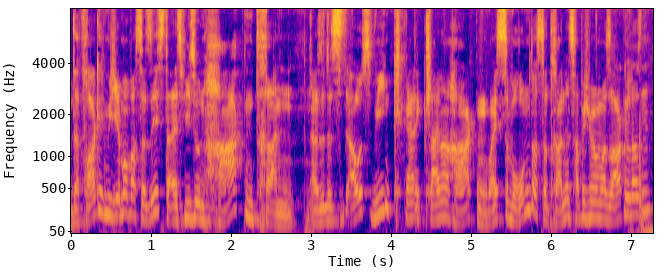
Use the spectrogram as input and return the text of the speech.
da frage ich mich immer, was das ist. Da ist wie so ein Haken dran. Also das sieht aus wie ein kle- kleiner Haken. Weißt du, warum das da dran ist? Habe ich mir mal sagen lassen.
